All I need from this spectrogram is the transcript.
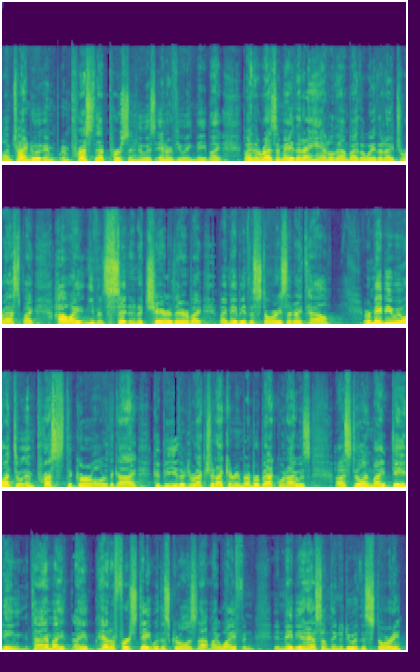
well, I'm trying to impress that person who is interviewing me by, by the resume that I handle them, by the way that I dress, by how I even sit in a chair there, by, by maybe the stories that I tell. Or maybe we want to impress the girl or the guy. Could be either direction. I can remember back when I was uh, still in my dating time, I, I had a first date with this girl. It's not my wife, and, and maybe it has something to do with this story.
